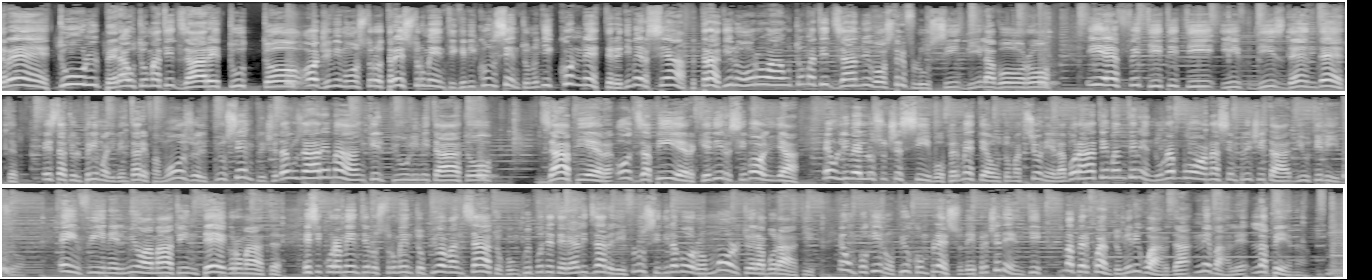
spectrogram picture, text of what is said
Tre tool per automatizzare tutto. Oggi vi mostro tre strumenti che vi consentono di connettere diverse app tra di loro automatizzando i vostri flussi di lavoro. IFTTT, If This Then That, è stato il primo a diventare famoso, il più semplice da usare ma anche il più limitato. Zapier o Zapier, che dir si voglia, è un livello successivo, permette automazioni elaborate mantenendo una buona semplicità di utilizzo. E infine il mio amato Integromat è sicuramente lo strumento più avanzato con cui potete realizzare dei flussi di lavoro molto elaborati. È un pochino più complesso dei precedenti, ma per quanto mi riguarda ne vale la pena.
